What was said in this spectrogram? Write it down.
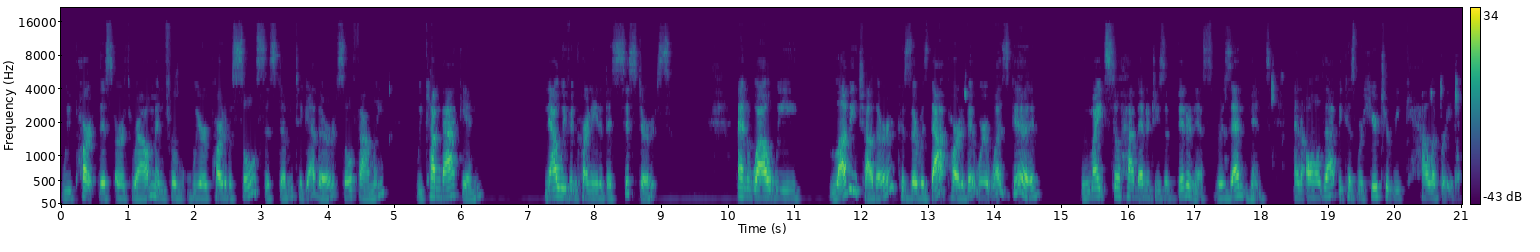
we part this earth realm and for we're part of a soul system together, soul family. We come back in. Now we've incarnated as sisters and while we love each other, because there was that part of it where it was good, we might still have energies of bitterness, resentment, and all of that because we're here to recalibrate it.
